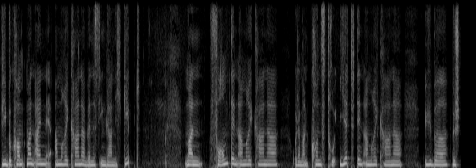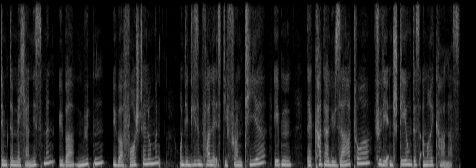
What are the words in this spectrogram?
Wie bekommt man einen Amerikaner, wenn es ihn gar nicht gibt? Man formt den Amerikaner oder man konstruiert den Amerikaner über bestimmte Mechanismen, über Mythen, über Vorstellungen. Und in diesem Falle ist die Frontier eben der Katalysator für die Entstehung des Amerikaners.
